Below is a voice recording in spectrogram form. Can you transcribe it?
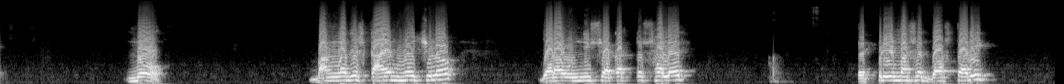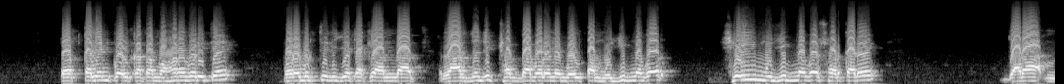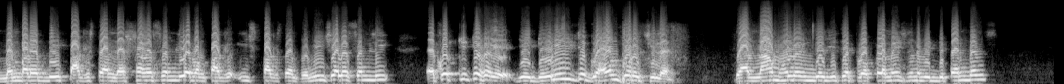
নো বাংলাদেশ কায়েম হয়েছিল যারা উনিশশো একাত্তর সালের এপ্রিল মাসের দশ তারিখ, তৎকালীন কলকাতা মহানগরীতে, পরবর্তীতে যেটাকে আমরা রাজনৈতিক শব্দাবরণে বলতাম মুজিবনগর, সেই মুজিবনগর সরকারে যারা member of the Pakistan national assembly এবং ইস্ট পাকিস্তান প্রভিন্সিয়াল অ্যাসেম্বলি একত্রিত হয়ে যে দলিলটি গ্রহণ করেছিলেন, যার নাম হলো ইংরেজিতে প্রোক্লামেশন অফ ইন্ডিপেন্ডেন্স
